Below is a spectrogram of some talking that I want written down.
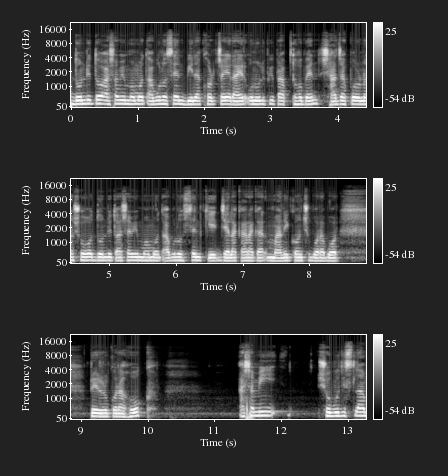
দণ্ডিত আসামি মোহাম্মদ আবুল হোসেন বিনা খরচায় রায়ের অনুলিপি প্রাপ্ত হবেন। সাজা পরোনা সহ দণ্ডিত আসামি মোহাম্মদ আবুল হোসেনকে জেলা কারাগার মানিকগঞ্জ বরাবর প্রেরণ করা হোক। আসামি সবুজ ইসলাম,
